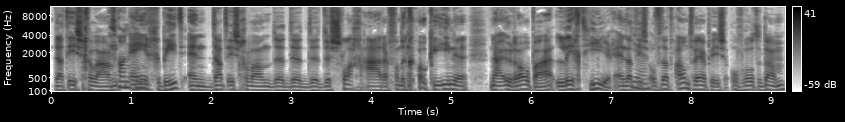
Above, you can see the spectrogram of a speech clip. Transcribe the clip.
Dat is gewoon, gewoon één één. gebied. En dat is gewoon de, de, de, de slagader van de cocaïne naar Europa ligt hier. En dat Ja. is of dat Antwerpen is of Rotterdam.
